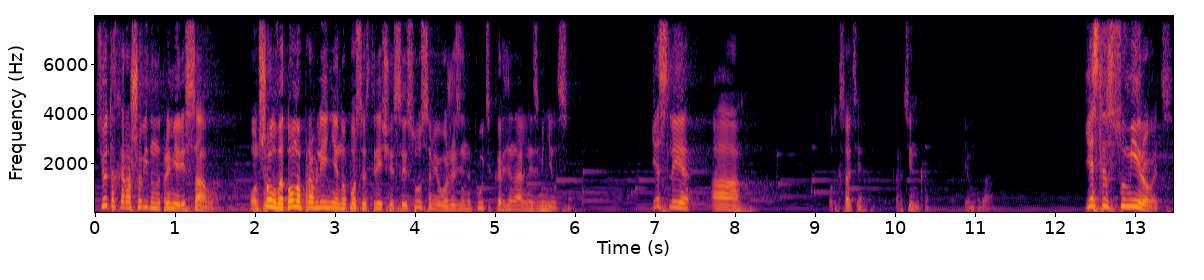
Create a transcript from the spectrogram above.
Все это хорошо видно на примере Савла. Он шел в одно направление, но после встречи с Иисусом его жизненный путь кардинально изменился. Если, а, вот, кстати, картинка на тему, да? Если суммировать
